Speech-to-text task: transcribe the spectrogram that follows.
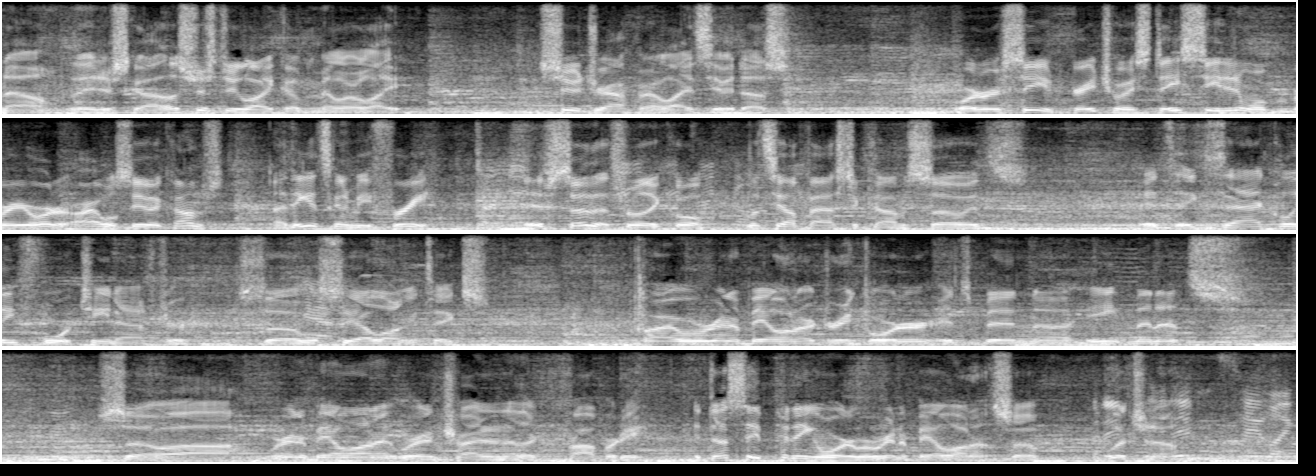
No, they just got. Let's just do like a Miller Lite. Let's do a draft Miller Lite. See if it does. Order received. Great choice. Stay seated and we'll prepare your order. All right, we'll see if it comes. I think it's going to be free. If so, that's really cool. Let's see how fast it comes. So it's it's exactly 14 after. So we'll see how long it takes. All right, we're gonna bail on our drink order. It's been uh, eight minutes, so uh, we're gonna bail on it. We're gonna try another property. It does say pending order, but we're gonna bail on it. So But let it, you it know. didn't say like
